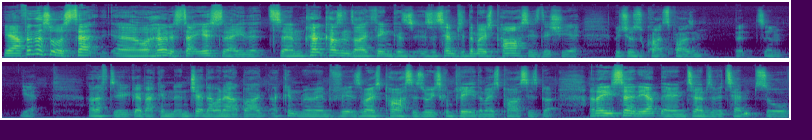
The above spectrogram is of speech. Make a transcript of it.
Yeah, I think I saw a stat, uh, I heard a stat yesterday that um, Kirk Cousins, I think, has, has, attempted the most passes this year, which was quite surprising. But um, yeah, I'd have to go back and, and check that one out. But I, I, couldn't remember if it was the most passes or he's completed the most passes. But I know he's certainly up there in terms of attempts or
